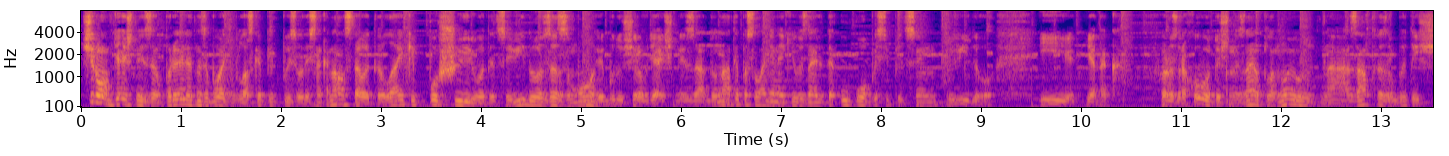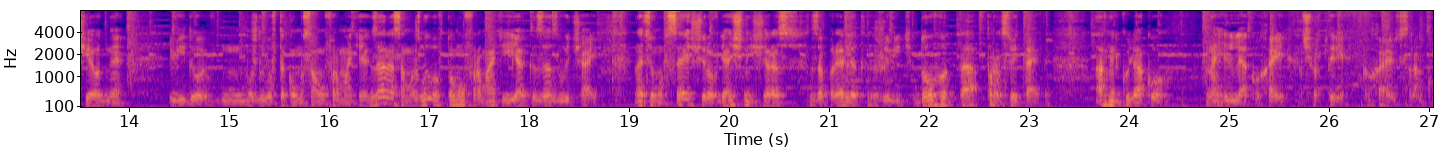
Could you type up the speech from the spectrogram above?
Щиро вам вдячний за перегляд. Не забувайте, будь ласка, підписуватись на канал, ставити лайки, поширювати це відео за змоги. Буду щиро вдячний за донати, посилання на які ви знайдете у описі під цим відео. І я так розраховую, точно не знаю, планую на завтра зробити ще одне. Відео, можливо, в такому самому форматі, як зараз, а можливо, в тому форматі, як зазвичай. На цьому все. Щиро вдячний ще раз за перегляд. Живіть довго та процвітайте. А гнилькуляку на гілляку хай чорти кохають сраку.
